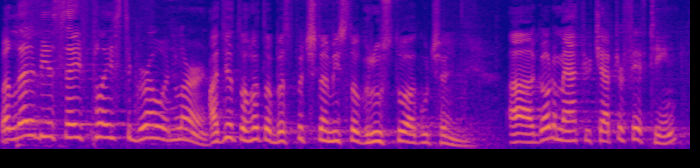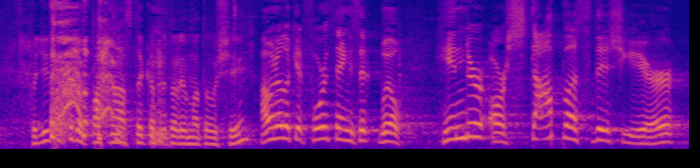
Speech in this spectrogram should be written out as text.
But let it be a safe place to grow and learn. Ať je tohleto bezpečné místo k růstu a k učení. Uh, go to Matthew chapter 15. Podívejte se do 15. kapitoly v Matouši. I want to look at four things that will hinder or stop us this year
